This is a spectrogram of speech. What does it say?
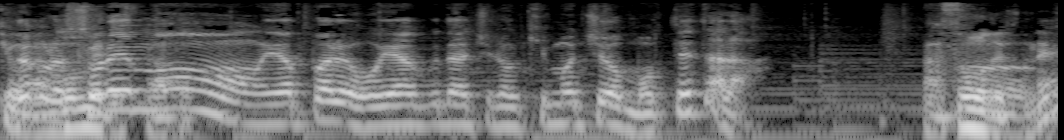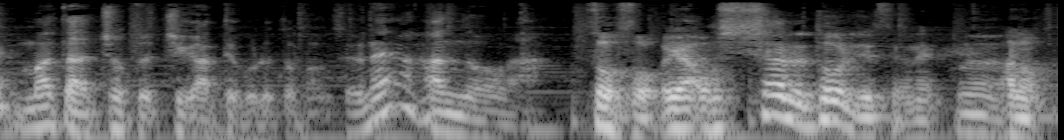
だからそれもやっぱりお役立ちの気持ちを持ってたらと、あ、そうですね。んまたちょっと違ってくると思うんですよね反応が、そうそう。いや、おっしゃる通りですよね。うんあの、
